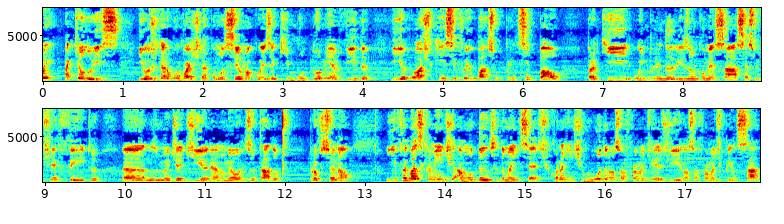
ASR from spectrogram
Oi, aqui é o Luiz e hoje eu quero compartilhar com você uma coisa que mudou minha vida e eu acho que esse foi o passo principal para que o empreendedorismo começasse a surtir efeito uh, no meu dia a dia, né, no meu resultado profissional. E foi basicamente a mudança do mindset. Quando a gente muda a nossa forma de agir, nossa forma de pensar,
